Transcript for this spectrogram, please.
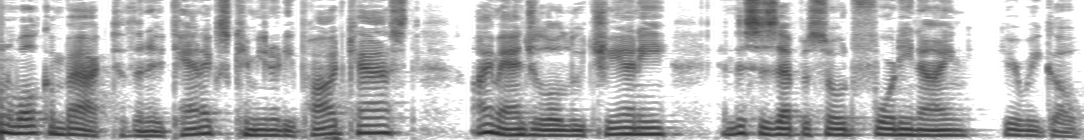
and welcome back to the Nutanix Community Podcast. I'm Angelo Luciani, and this is episode 49. Here we go.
